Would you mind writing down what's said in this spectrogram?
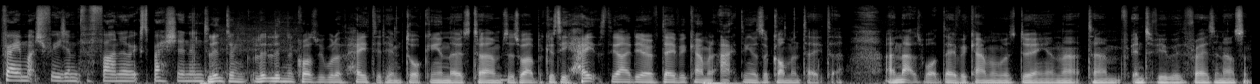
very much freedom for fun or expression. And Lynton, Lynton Crosby would have hated him talking in those terms as well because he hates the idea of David Cameron acting as a commentator, and that's what David Cameron was doing in that um, interview with Fraser Nelson.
